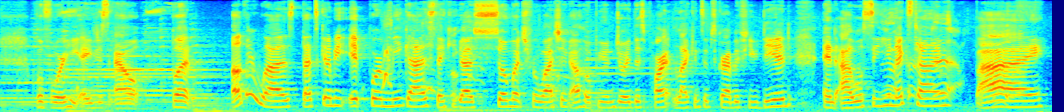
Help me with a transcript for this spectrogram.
before he ages out. But otherwise, that's going to be it for me, guys. Thank you oh. guys so much for watching. I hope you enjoyed this part. Like and subscribe if you did, and I will see you next time. Bye.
